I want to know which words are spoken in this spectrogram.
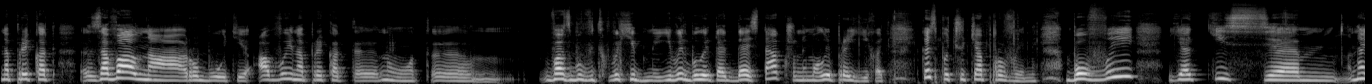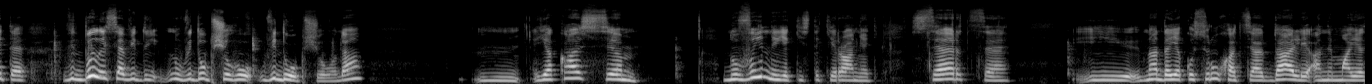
наприклад, завал на роботі, а ви, наприклад, е, ну, от, е, у вас був вихідний, і ви були десь так, що не могли приїхати. Якесь почуття провини. Бо ви якісь, ем, знаєте, відбилися від, ну, від общого, від общого, да? Якась ем, новини якісь такі ранять серце, і треба якось рухатися далі, а немає,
